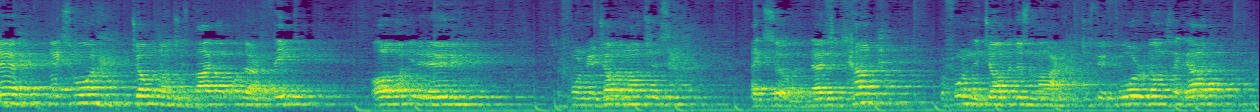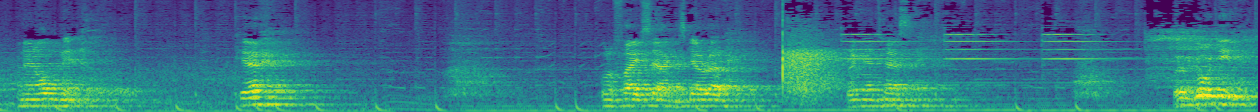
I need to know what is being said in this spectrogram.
Okay, next one, jumping lunges, back up under our feet. All I want you to do is perform your jumping lunges like so. Now if you can't perform the jump, it doesn't matter. Just do a forward lunge like that, and then alternate. Okay? Going to five seconds, get ready. Bring the intensity. Let's go again.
